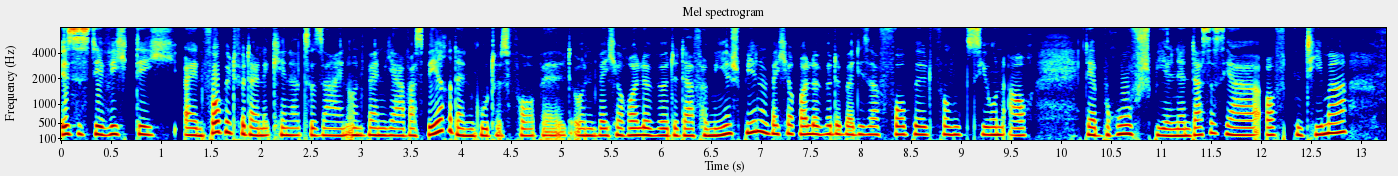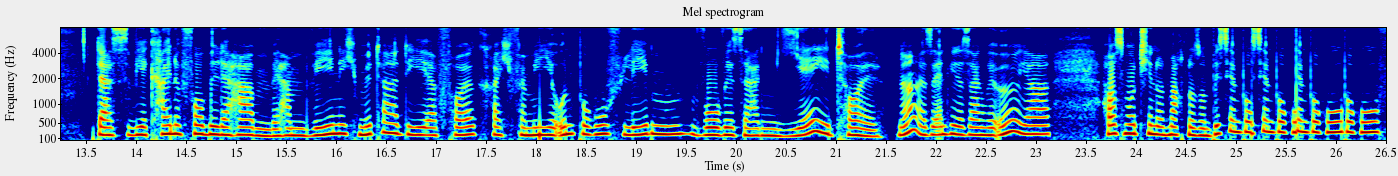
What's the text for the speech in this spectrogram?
Ist es dir wichtig, ein Vorbild für deine Kinder zu sein? Und wenn ja, was wäre denn ein gutes Vorbild? Und welche Rolle würde da Familie spielen? Und welche Rolle würde bei dieser Vorbildfunktion auch der Beruf spielen? Denn das ist ja oft ein Thema, dass wir keine Vorbilder haben. Wir haben wenig Mütter, die erfolgreich Familie und Beruf leben, wo wir sagen, yay, toll. Ne? Also entweder sagen wir, oh, ja, Hausmuttchen und macht nur so ein bisschen, bisschen Beruf, Beruf, Beruf.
